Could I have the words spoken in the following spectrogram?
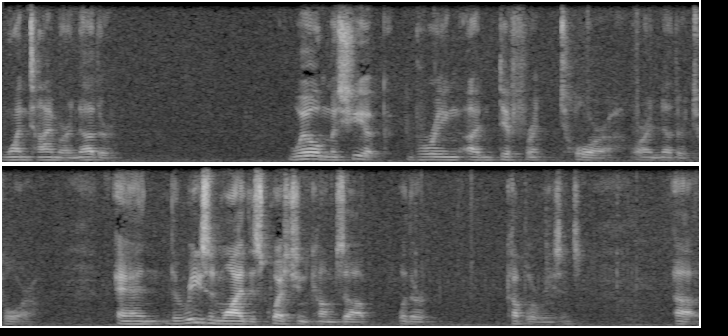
one time or another, will Mashiach bring a different Torah or another Torah? And the reason why this question comes up, well, there are a couple of reasons. Uh,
